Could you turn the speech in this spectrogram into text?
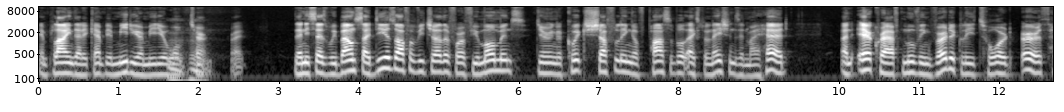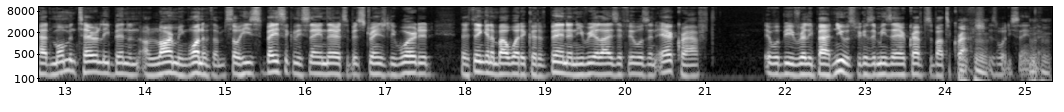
implying that it can't be a meteor, a meteor won't mm-hmm. turn, right? Then he says, We bounced ideas off of each other for a few moments. During a quick shuffling of possible explanations in my head, an aircraft moving vertically toward Earth had momentarily been an alarming one of them. So he's basically saying there it's a bit strangely worded. They're thinking about what it could have been, and he realized if it was an aircraft, it would be really bad news because it means the aircraft is about to crash, is what he's saying there.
